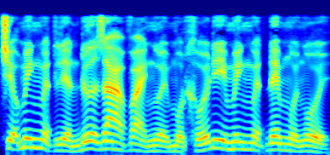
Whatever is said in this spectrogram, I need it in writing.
Triệu Minh Nguyệt liền đưa ra vài người một khối đi Minh Nguyệt đêm ngồi ngồi.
